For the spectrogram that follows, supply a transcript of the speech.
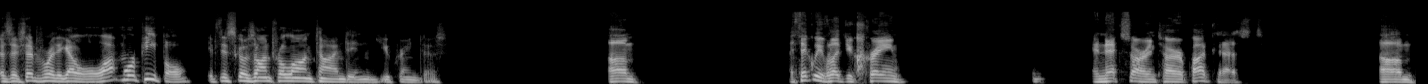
as I've said before, they got a lot more people if this goes on for a long time than Ukraine does. Um, I think we've let Ukraine annex our entire podcast. Um,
